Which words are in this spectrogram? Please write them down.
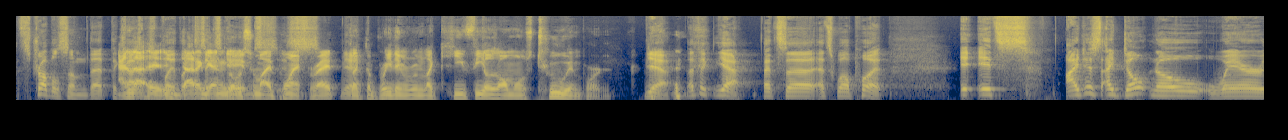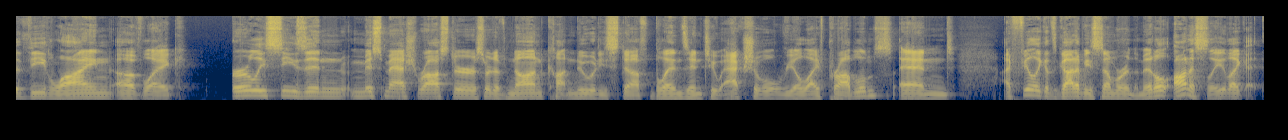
it's troublesome that the guy and that that like, six again goes to my point, is- right? Yeah. Like the breathing room, like he feels almost too important. Yeah, I think yeah, that's uh that's well put. It, it's I just I don't know where the line of like early season mismatch roster sort of non-continuity stuff blends into actual real life problems. And I feel like it's got to be somewhere in the middle. Honestly, like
